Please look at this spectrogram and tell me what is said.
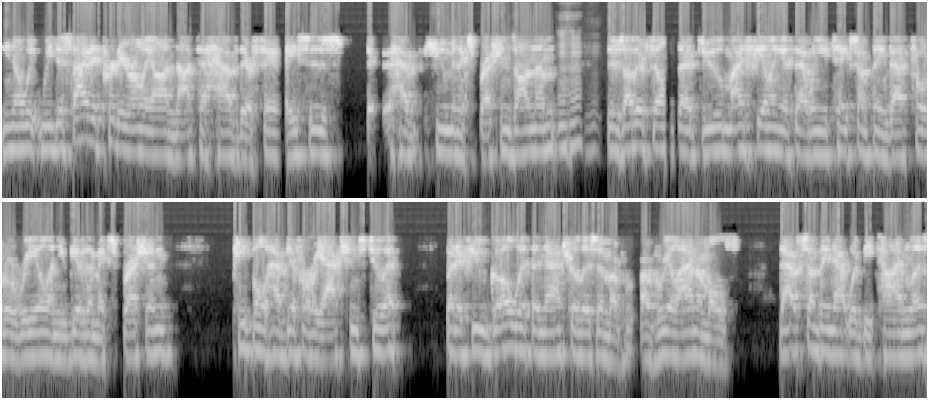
you know we, we decided pretty early on not to have their faces have human expressions on them. There's other films that do. My feeling is that when you take something that photoreal and you give them expression, people have different reactions to it. But if you go with the naturalism of, of real animals, that's something that would be timeless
